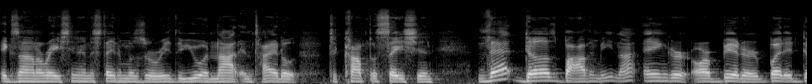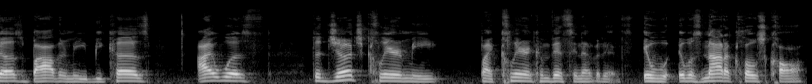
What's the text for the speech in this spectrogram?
exoneration in the state of Missouri, you are not entitled to compensation that does bother me, not anger or bitter, but it does bother me because I was, the judge cleared me by clear and convincing evidence. It, it was not a close call.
